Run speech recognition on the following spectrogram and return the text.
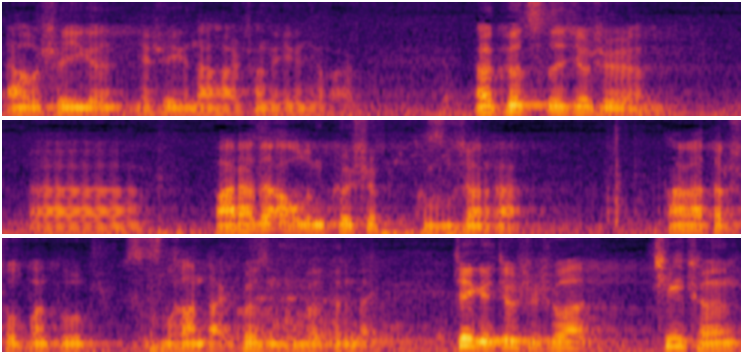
然后是一个，也是一个男孩唱给一个女孩，然后歌词就是，呃，这个就是说，清晨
